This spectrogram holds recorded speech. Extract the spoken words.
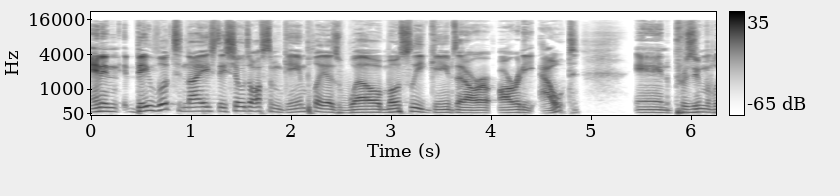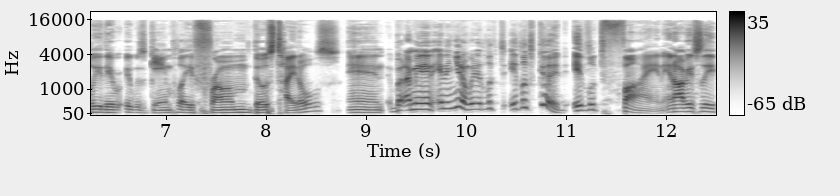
and in, they looked nice. They showed off some gameplay as well, mostly games that are already out, and presumably they, it was gameplay from those titles. And but I mean, and, and, you know, it looked it looked good. It looked fine. And obviously,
